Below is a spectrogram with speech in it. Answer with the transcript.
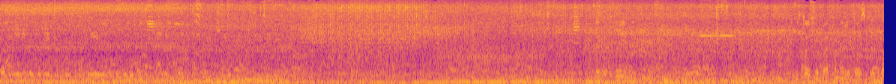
Третій. Так, а хто із них немає? І то, що браха на Литовській, на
